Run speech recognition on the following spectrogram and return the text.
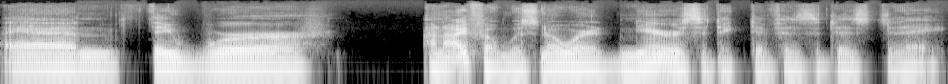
and they were. An iPhone was nowhere near as addictive as it is today.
